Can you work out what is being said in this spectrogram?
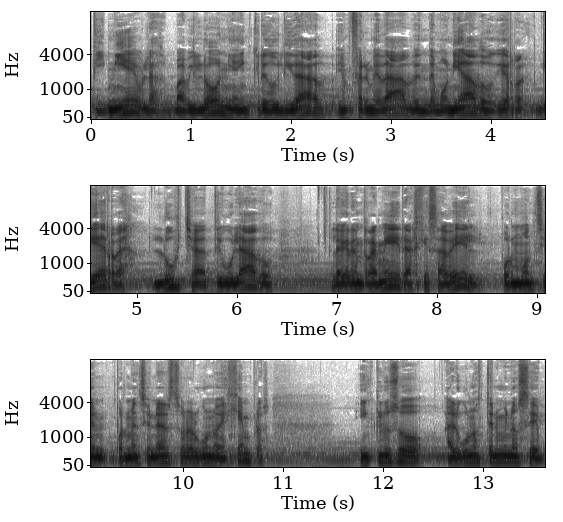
tinieblas, Babilonia, incredulidad, enfermedad, endemoniado, guerra, guerra, lucha, tribulado, la gran ramera, Jezabel, por, mencionar solo algunos ejemplos. Incluso algunos términos se,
